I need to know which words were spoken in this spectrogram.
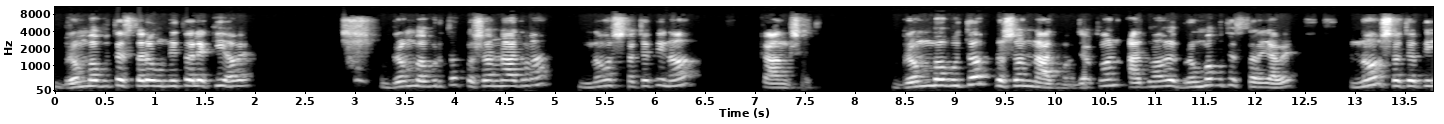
ব্রহ্মভূত স্তরে উন্নীত হলে কি হবে? ব্রহ্মভূত প্রসন্ন আত্মা ন সচতি ন কাঙ্ক্ষতি। ব্রহ্মভূত প্রসন্ন আত্মা, যখন আত্মা আমাদের ব্রহ্মভূত স্তরে যাবে, ন সচেতি,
